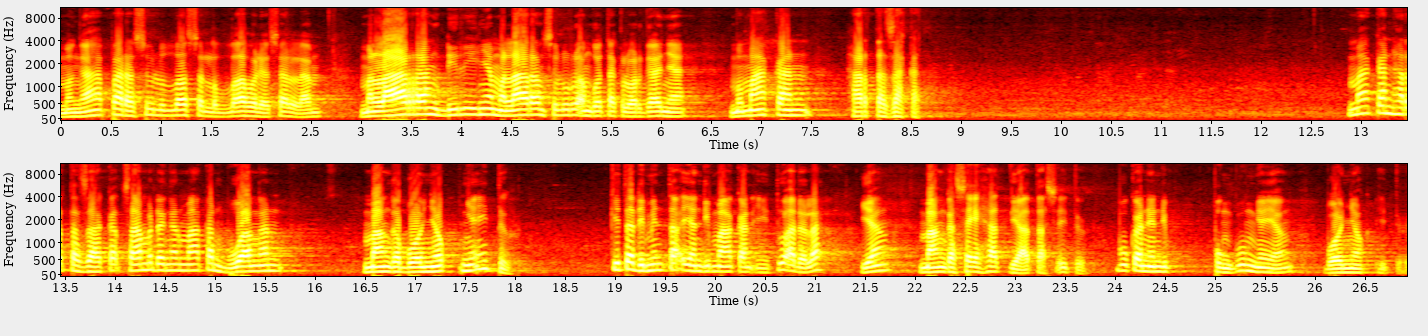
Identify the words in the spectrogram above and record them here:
mengapa Rasulullah Shallallahu Alaihi Wasallam melarang dirinya, melarang seluruh anggota keluarganya memakan harta zakat. Makan harta zakat sama dengan makan buangan mangga bonyoknya itu. Kita diminta yang dimakan itu adalah yang mangga sehat di atas itu, bukan yang di punggungnya yang bonyok itu.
